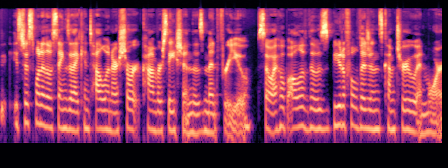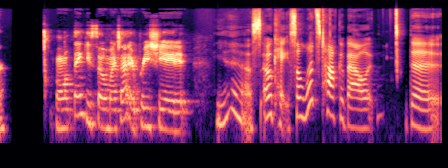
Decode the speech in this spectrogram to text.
it's just one of those things that I can tell when our short conversation is meant for you. So I hope all of those beautiful visions come true and more. Well, thank you so much. I appreciate it. Yes. Okay. So let's talk about the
